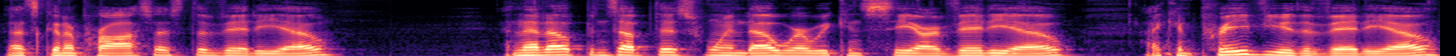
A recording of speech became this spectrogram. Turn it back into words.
That's going to process the video. And that opens up this window where we can see our video. I can preview the video.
